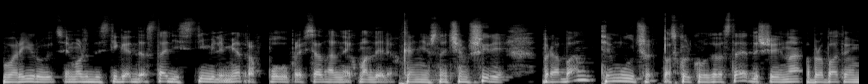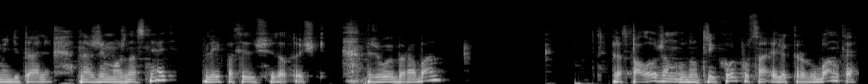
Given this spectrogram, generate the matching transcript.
варьируется и может достигать до 110 мм в полупрофессиональных моделях. Конечно, чем шире барабан, тем лучше, поскольку возрастает и ширина обрабатываемой детали. Ножи можно снять для их последующей заточки. Живой барабан расположен внутри корпуса электрорубанка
